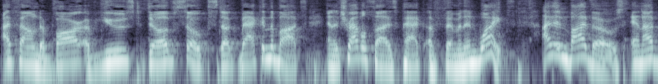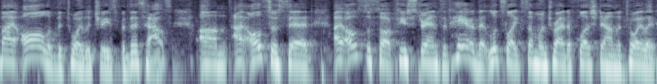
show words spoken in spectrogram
I found a bar of used Dove soap stuck back in the box and a travel size pack of feminine wipes. I didn't buy those, and I buy all of the toiletries for this house. Um, I also said I also saw a few strands of hair that looks like someone tried to flush down the toilet.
